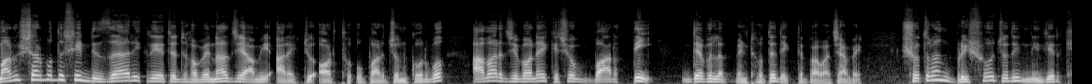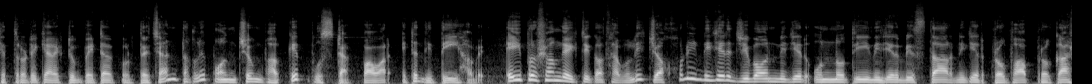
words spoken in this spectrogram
মানুষের মধ্যে সেই ডিজায়ারই ক্রিয়েটেড হবে না যে আমি আরেকটু অর্থ উপার্জন করব। আমার জীবনে কিছু বাড়তি ডেভেলপমেন্ট হতে দেখতে পাওয়া যাবে। সুতরাং বৃষ যদি নিজের ক্ষেত্রটিকে আর একটু বেটার করতে চান, তাহলে পঞ্চম ভাবকে আপ পাওয়ার এটা দিতেই হবে। এই প্রসঙ্গে একটি কথা বলি, যখনই নিজের জীবন, নিজের উন্নতি, নিজের বিস্তার, নিজের প্রভাব, প্রকাশ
